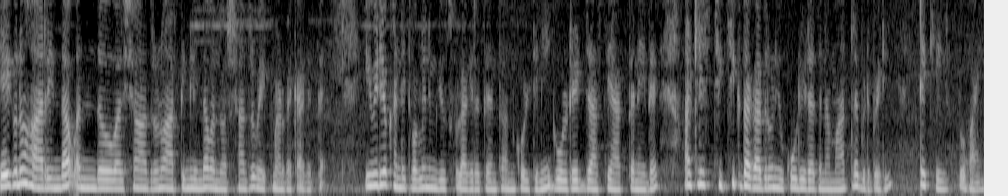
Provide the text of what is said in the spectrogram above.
ಹೇಗೂ ಆರರಿಂದ ಒಂದು ವರ್ಷ ಆದ್ರೂ ಆರು ತಿಂಗಳಿಂದ ಒಂದು ವರ್ಷ ಆದರೂ ವೆಯ್ಟ್ ಮಾಡಬೇಕಾಗುತ್ತೆ. ಈ ವಿಡಿಯೋ ಖಂಡಿತವಾಗ್ಲೂ ನಿಮ್ಗೆ ಯೂಸ್ಫುಲ್ ಆಗಿರುತ್ತೆ ಅಂತ ಅಂದ್ಕೊಳ್ತೀನಿ ಗೋಲ್ಡ್ ರೇಟ್ ಜಾಸ್ತಿ ಆಗ್ತಾನೇ ಇದೆ. ಅಟ್ಲೀಸ್ಟ್ ಚಿಕ್ಕ ಚಿಕ್ಕದಾಗಾದರೂ ನೀವು ಕೂಡಿಡೋದನ್ನು ಮಾತ್ರ ಬಿಡಬೇಡಿ. ಟೇಕ್ ಕೇರ್ ಬಾಯ್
